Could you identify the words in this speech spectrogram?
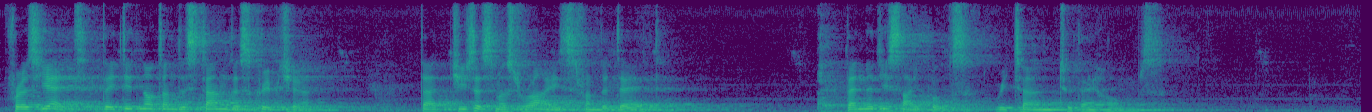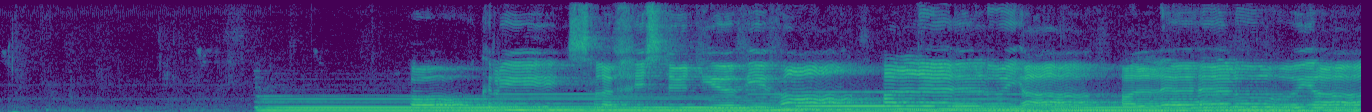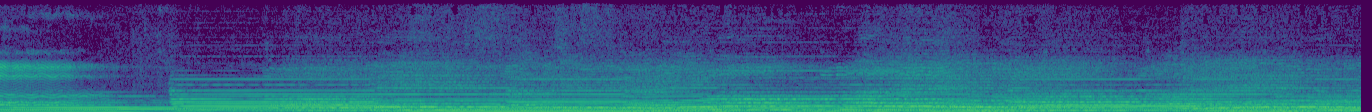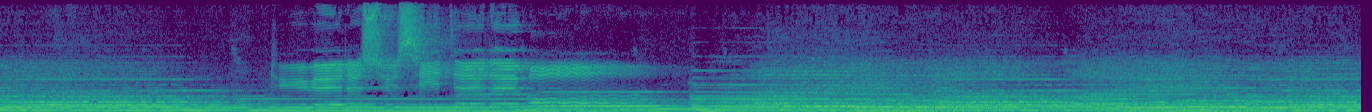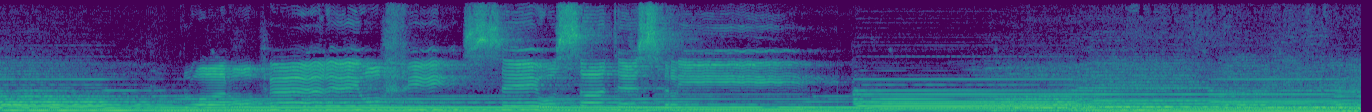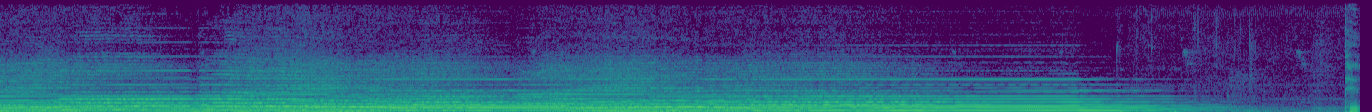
For as yet they did not understand the scripture that Jesus must rise from the dead. Then the disciples returned to their homes. Ô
